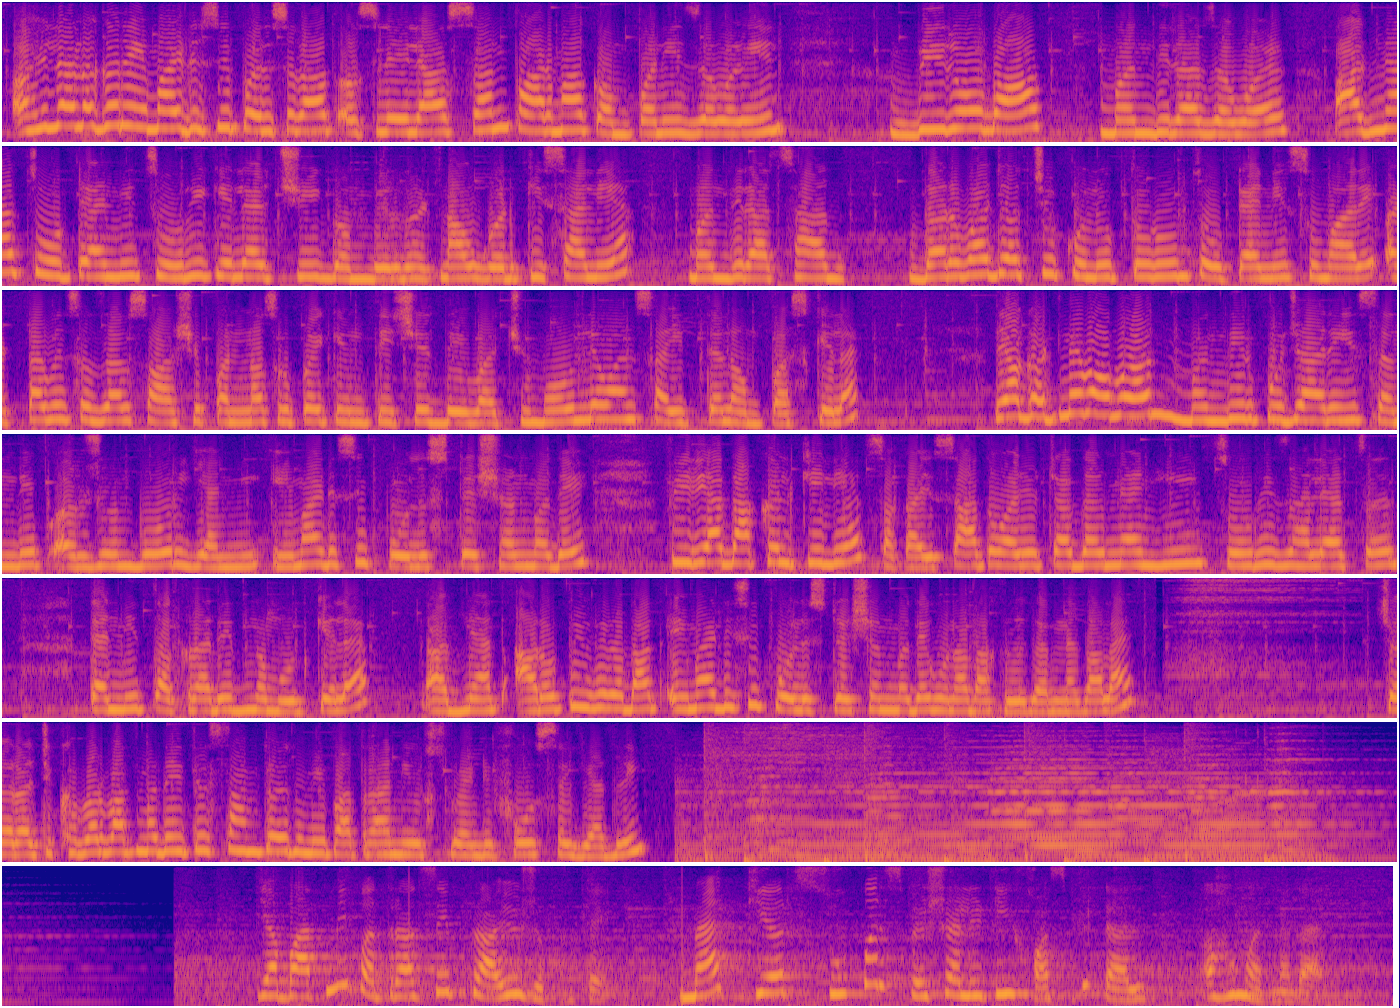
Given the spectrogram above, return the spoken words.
अहिलानगर एमआयडीसी परिसरात असलेल्या सन फार्मा कंपनी जवळील बिरोबा मंदिराजवळ अज्ञात चोट्यांनी चोरी केल्याची गंभीर घटना उघडकीस आली आहे. मंदिराचा दरवाजाचे कुलूप तोडून चोट्यांनी सुमारे अठ्ठावीस हजार सहाशे पन्नास रुपये किमतीचे देवाची मौल्यवान साहित्य लंपास केलाय. या घटनेबाबत मंदिर पुजारी संदीप अर्जुन बोर यांनी एमआयडीसी पोलीस स्टेशनमध्ये फिर्याद दाखल केली आहे. सकाळी सात वाजेच्या दरम्यान ही चोरी झाल्याचं त्यांनी तक्रारीत नमूद केलंय. अज्ञात आरोपी विरोधात एमआयडीसी पोलीस स्टेशनमध्ये गुन्हा दाखल करण्यात आलाय. शहराची खबर बातमध्ये इथेच थांबतोय. तुम्ही पात्रा न्यूज ट्वेंटी फोर सह्याद्री. या बातमीपत्राचे प्रायोजक होते. Mac care super specialty hospital Ahmednagar.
